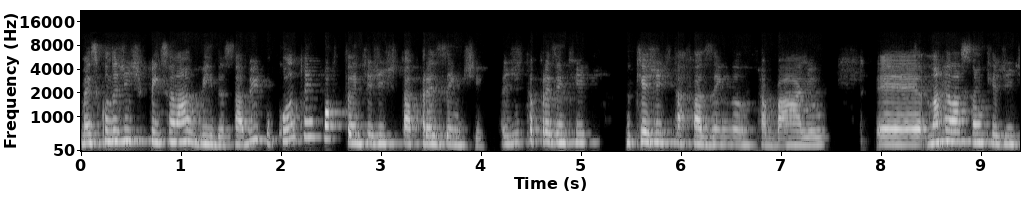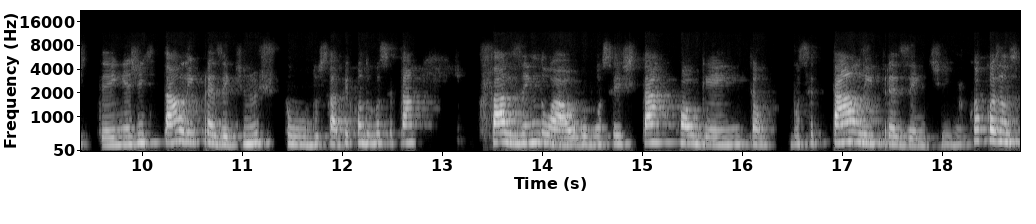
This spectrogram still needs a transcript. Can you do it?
Mas quando a gente pensa na vida, sabe? O quanto é importante a gente estar tá presente. A gente está presente no que a gente está fazendo no trabalho, é, na relação que a gente tem, a gente está ali presente no estudo, sabe? Quando você está fazendo algo, você está com alguém, então você está ali presente. Em coisas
